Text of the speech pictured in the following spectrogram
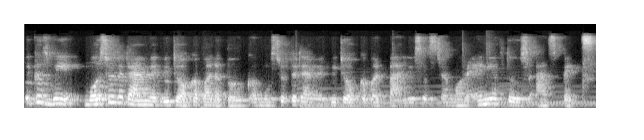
Because we most of the time when we talk about a book, or most of the time when we talk about value system or any of those aspects,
